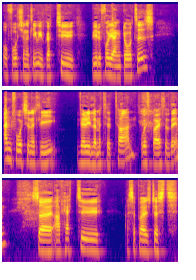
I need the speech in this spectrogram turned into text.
or fortunately, we've got two beautiful young daughters. Unfortunately, very limited time with both of them. Yeah. So I've had to, I suppose, just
